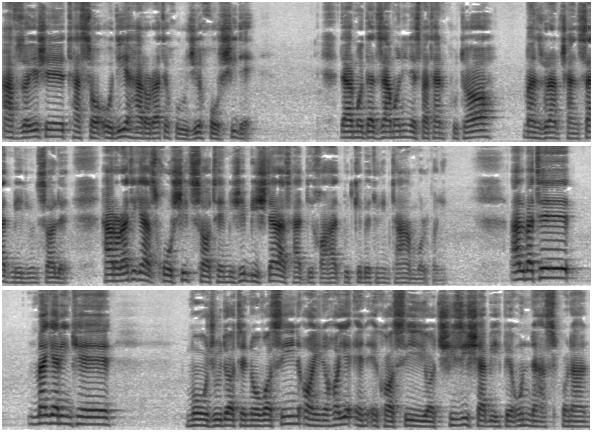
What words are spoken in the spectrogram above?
افزایش تصاعدی حرارت خروجی خورشیده. در مدت زمانی نسبتا کوتاه منظورم چند صد میلیون ساله. حرارتی که از خورشید ساطع میشه بیشتر از حدی خواهد بود که بتونیم تحمل کنیم. البته مگر اینکه موجودات نواسین آینه های انعکاسی یا چیزی شبیه به اون نصب کنن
